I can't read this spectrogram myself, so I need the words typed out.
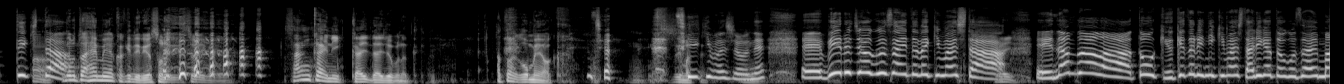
ってきた。うんでも大変迷惑かけてるよそれそれ以外は。3回に1回大丈夫になってきてる。あとはご迷惑。じゃ次行きましょうね。えービール上宮さんいただきました。はいえーナンバーは冬季受け取りに来ました。ありがとうございま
